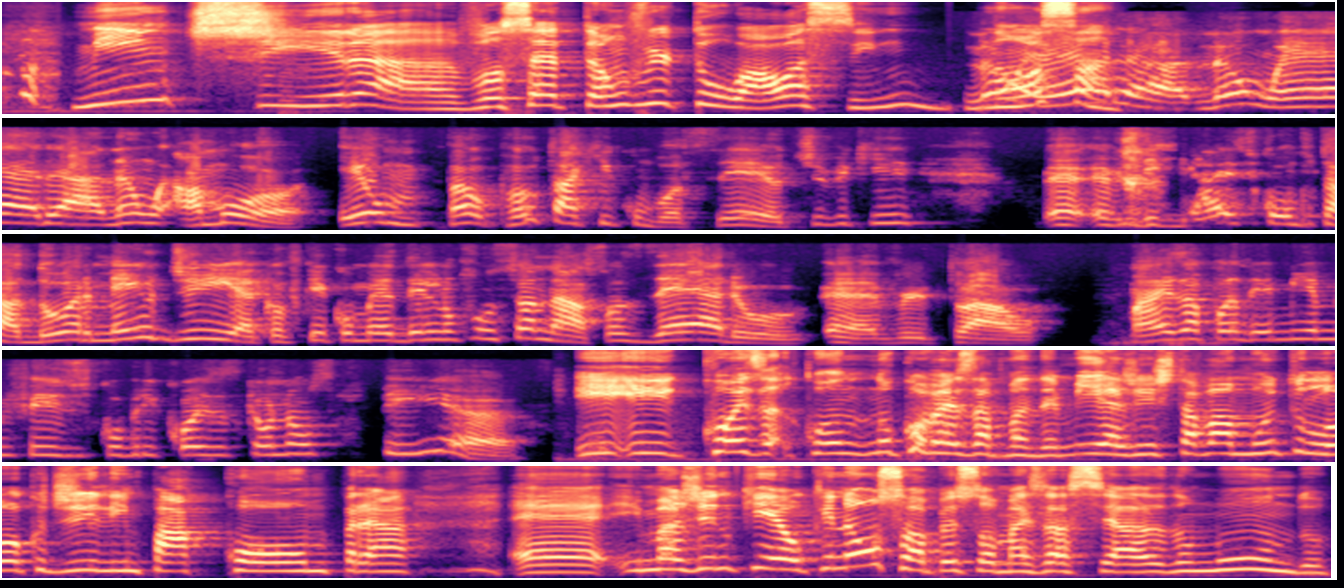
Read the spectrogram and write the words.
mentira! Você é tão virtual assim? Não Nossa! era, não era, não... Amor, eu, pra, pra eu estar aqui com você, eu tive que é, ligar esse computador meio-dia, que eu fiquei com medo dele não funcionar, sou zero é, virtual. Mas a pandemia me fez descobrir coisas que eu não sabia. E, e coisa, quando- no começo da pandemia, a gente tava muito louco de limpar a compra. É, imagino que eu, que não sou a pessoa mais aciada do mundo,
